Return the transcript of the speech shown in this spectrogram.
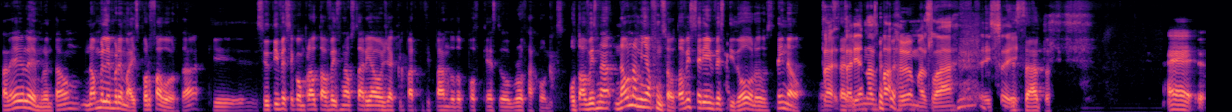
Falei, eu lembro, então não me lembre mais, por favor, tá? Que se eu tivesse comprado, talvez não estaria hoje aqui participando do podcast do Growthaholics. Ou talvez na, não na minha função, talvez seria investidor, ou tem não. Tá, estaria nas Bahamas lá, é isso aí. Exato. É,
